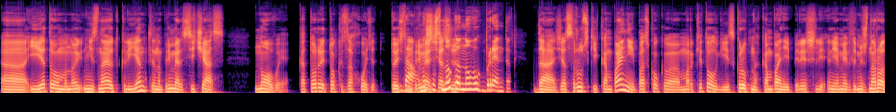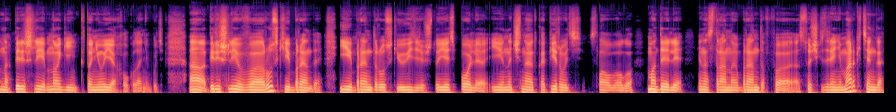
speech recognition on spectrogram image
а, и этого мно- не знают клиенты, например, сейчас новые, которые только заходят. То есть, Да, например, у нас сейчас сейчас много же- новых брендов. да, сейчас русские компании, поскольку маркетологи из крупных компаний перешли, я имею в виду международных, перешли, многие, кто не уехал куда-нибудь, а, перешли в русские бренды, и бренды русские увидели, что есть поле, и начинают копировать, слава богу, модели иностранных брендов э, с точки зрения маркетинга,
